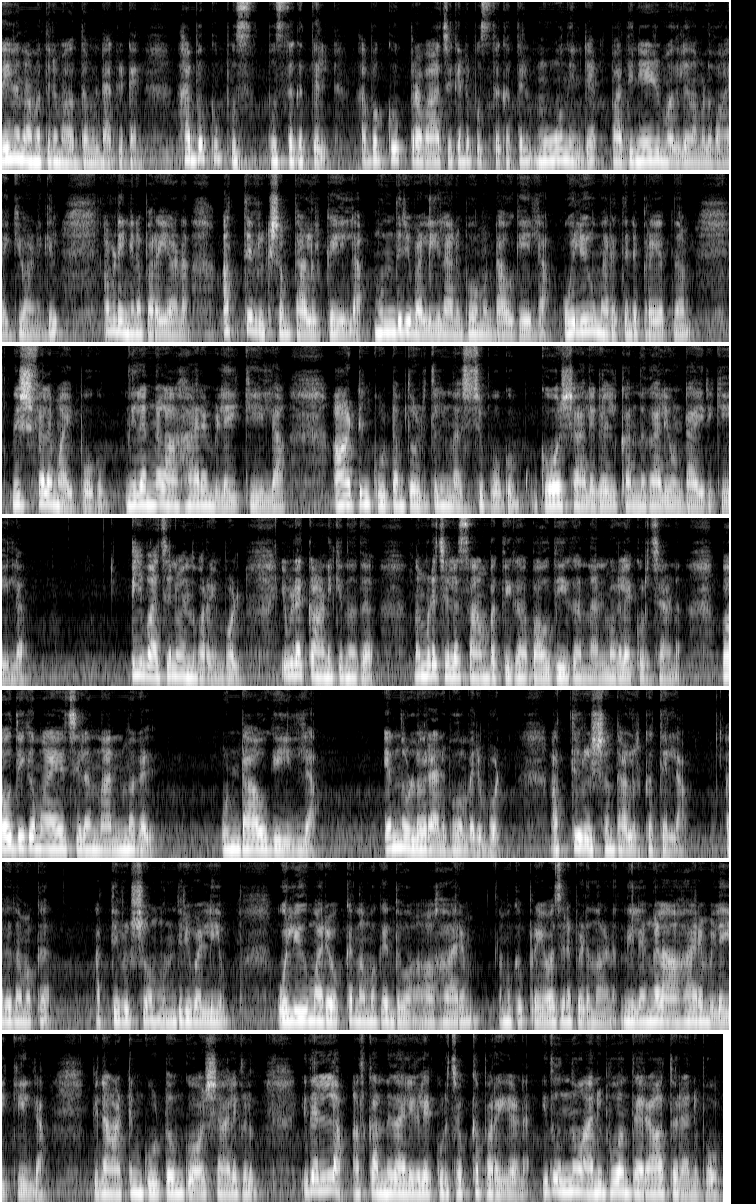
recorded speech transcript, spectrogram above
ദൈവനാമത്തിന് മഹത്വം ഉണ്ടാക്കട്ടെ ഹബക്കു പുസ് പുസ്തകത്തിൽ ഹബക്കു പ്രവാചകന്റെ പുസ്തകത്തിൽ മൂന്നിന്റെ പതിനേഴ് മുതൽ നമ്മൾ വായിക്കുകയാണെങ്കിൽ അവിടെ ഇങ്ങനെ പറയുകയാണ് അത്യവൃക്ഷം തളിർക്കയില്ല മുന്തിരി വള്ളിയിൽ അനുഭവം ഉണ്ടാവുകയില്ല ഒലിവ് മരത്തിന്റെ പ്രയത്നം നിഷ്ഫലമായി പോകും നിലങ്ങൾ ആഹാരം വിളയിക്കുകയില്ല ആട്ടിൻകൂട്ടം തൊഴുത്തിൽ നശിച്ചു പോകും ഗോശാലകളിൽ കന്നുകാലി ഉണ്ടായിരിക്കുകയില്ല ഈ വചനം എന്ന് പറയുമ്പോൾ ഇവിടെ കാണിക്കുന്നത് നമ്മുടെ ചില സാമ്പത്തിക ഭൗതിക നന്മകളെക്കുറിച്ചാണ്. ഭൗതികമായ ചില നന്മകൾ ഉണ്ടാവുകയില്ല എന്നുള്ള ഒരു അനുഭവം വരുമ്പോൾ അത്യവൃക്ഷം തളിർക്കത്തില്ല. അത് നമുക്ക് അത്യവൃക്ഷവും മുന്തിരിവള്ളിയും ഒലിയുമാരും ഒക്കെ നമുക്ക് എന്തോ ആഹാരം നമുക്ക് പ്രയോജനപ്പെടുന്നതാണ്. നിലങ്ങൾ ആഹാരം വിളയിക്കുകയില്ല. പിന്നെ ആട്ടിൻകൂട്ടവും ഗോശാലകളും ഇതെല്ലാം അത് കന്നുകാലികളെക്കുറിച്ചൊക്കെ പറയുകയാണ്. ഇതൊന്നും അനുഭവം തരാത്തൊരനുഭവം.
